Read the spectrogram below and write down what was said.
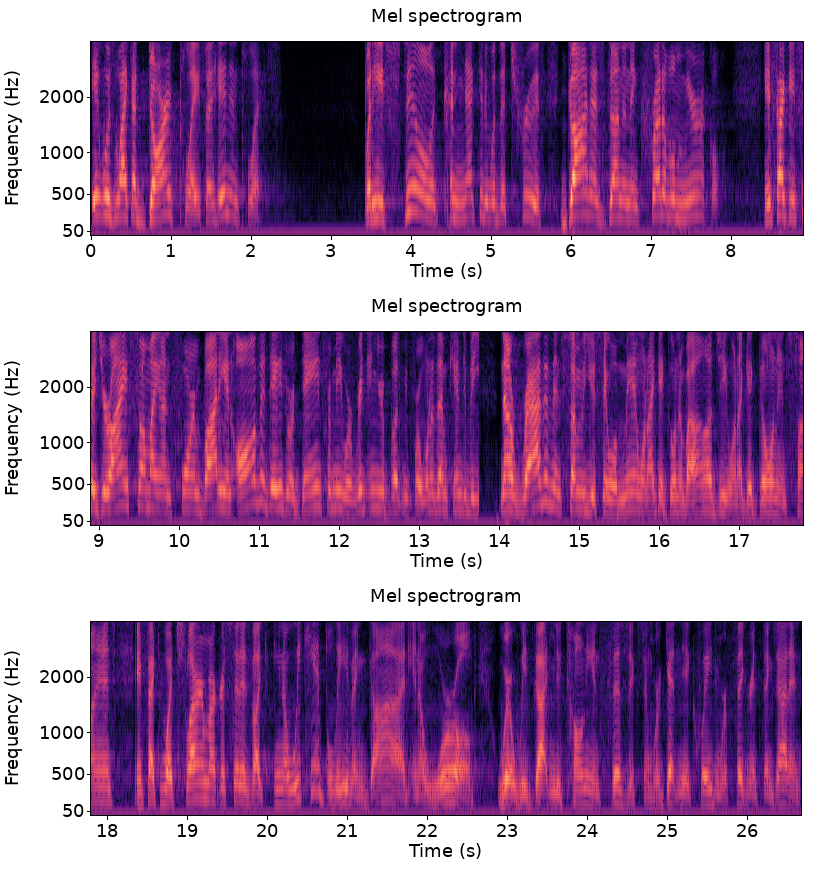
It was like a dark place, a hidden place. But he's still connected with the truth. God has done an incredible miracle. In fact, he says, Your eyes saw my unformed body, and all the days ordained for me were written in your book before one of them came to be. Now, rather than some of you say, well, man, when I get going in biology, when I get going in science, in fact, what Schleiermacher said is like, you know, we can't believe in God in a world where we've got Newtonian physics and we're getting the equation, we're figuring things out. And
